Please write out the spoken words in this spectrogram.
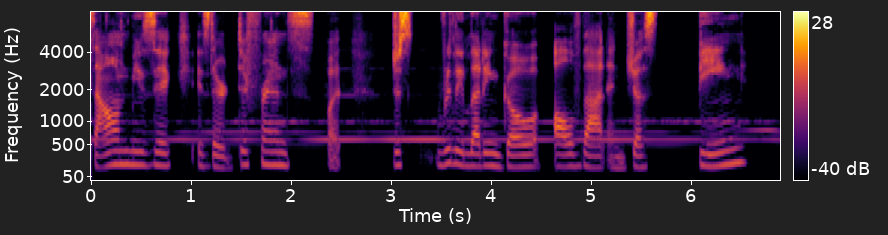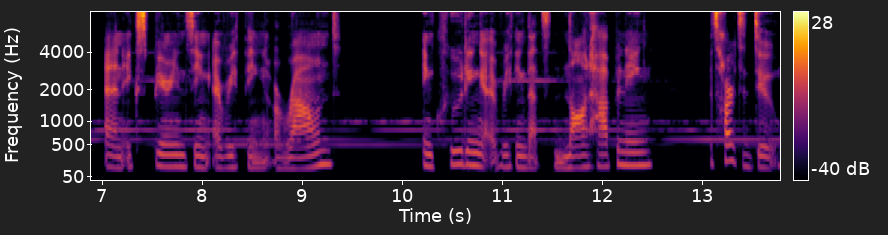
sound music? Is there a difference? But just really letting go of all of that and just being and experiencing everything around, including everything that's not happening, it's hard to do.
